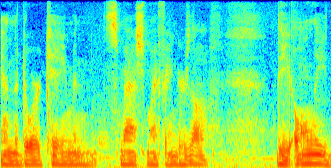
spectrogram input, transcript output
And the door came and smashed my fingers off. The only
